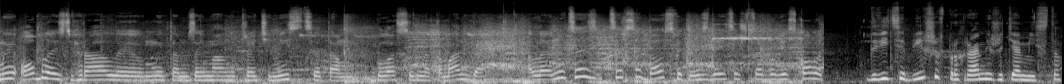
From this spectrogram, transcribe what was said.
Ми область грали, ми там займали третє місце, там була сильна команда. Але ну це, це все досвід. Мені здається, що це обов'язково. Дивіться більше в програмі Життя міста.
